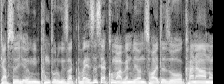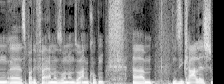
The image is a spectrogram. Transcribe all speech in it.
Gab's für dich irgendwie einen Punkt, wo du gesagt weil es ist ja, guck mal, wenn wir uns heute so, keine Ahnung, äh, Spotify, Amazon und so angucken, ähm, musikalisch,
